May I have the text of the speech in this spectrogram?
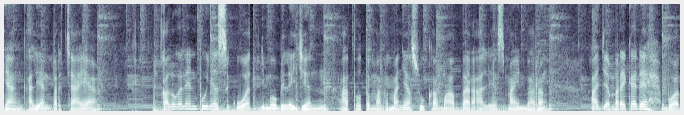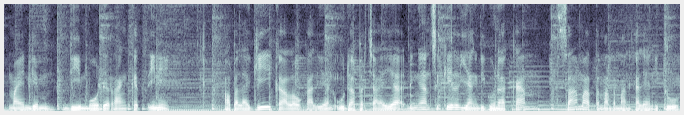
yang kalian percaya. Kalau kalian punya sekuat di Mobile Legend atau teman-teman yang suka mabar alias main bareng, ajak mereka deh buat main game di mode ranked ini. Apalagi kalau kalian udah percaya dengan skill yang digunakan sama teman-teman kalian itu.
